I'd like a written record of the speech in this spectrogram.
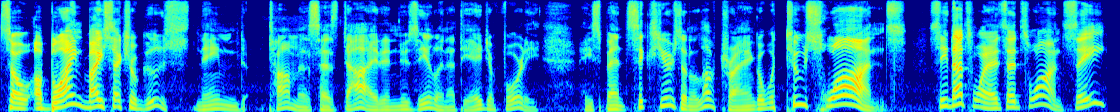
so a blind bisexual goose named Thomas has died in New Zealand at the age of 40. He spent six years in a love triangle with two swans. See, that's why I said swans. See?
